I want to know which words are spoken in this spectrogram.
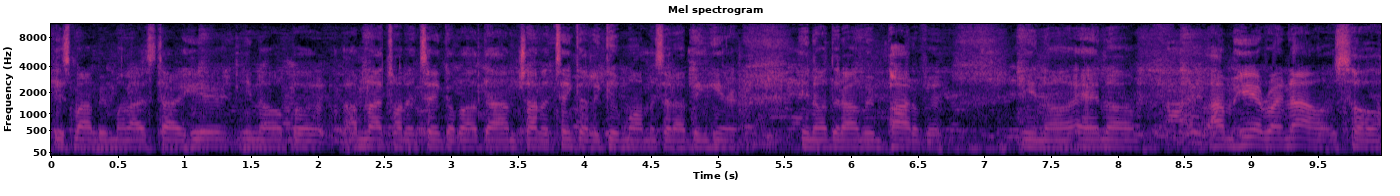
this might be my last start here. You know, but I'm not trying to think about that. I'm trying to think of the good moments that I've been here. You know, that I've been part of it. You know, and um, I'm here right now. So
